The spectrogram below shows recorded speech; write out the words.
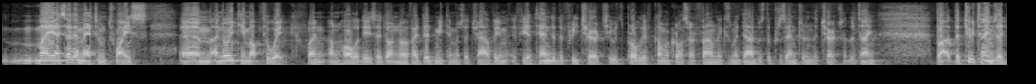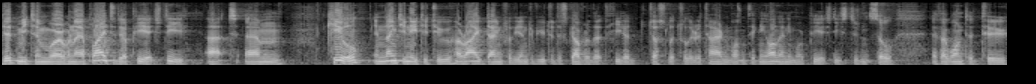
my, I said I met him twice. Um, I know he came up to Wick when on holidays. I don't know if I did meet him as a child, but if he attended the Free Church, he would probably have come across our family because my dad was the precentor in the church at the time. But the two times I did meet him were when I applied to do a PhD at um, Keele, in 1982, arrived down for the interview to discover that he had just literally retired and wasn't taking on any more PhD students. So if I wanted to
